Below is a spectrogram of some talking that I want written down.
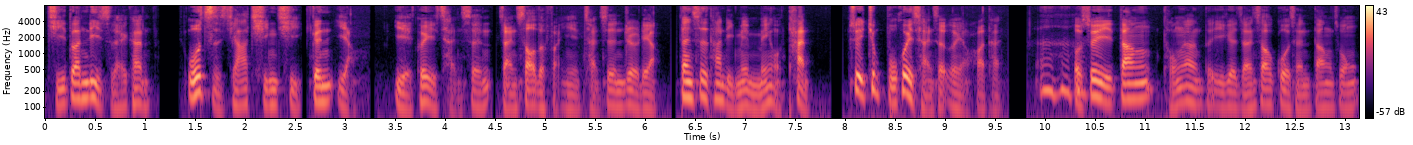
极端例子来看，我只加氢气跟氧。也可以产生燃烧的反应，产生热量，但是它里面没有碳，所以就不会产生二氧化碳。嗯哼，哦，所以当同样的一个燃烧过程当中，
